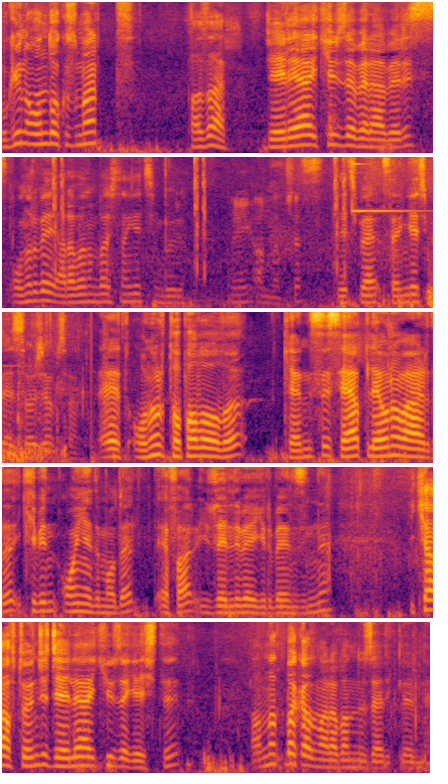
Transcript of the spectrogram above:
Bugün 19 Mart Pazar. CLA 200 ile beraberiz. Onur Bey arabanın başına geçin buyurun. Neyi anlatacağız? Geç ben, sen geç ben soracağım sana. Evet Onur Topaloğlu. Kendisi Seat Leon'u vardı. 2017 model FR 150 beygir benzinli. 2 hafta önce CLA 200'e geçti. Anlat bakalım arabanın özelliklerini.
